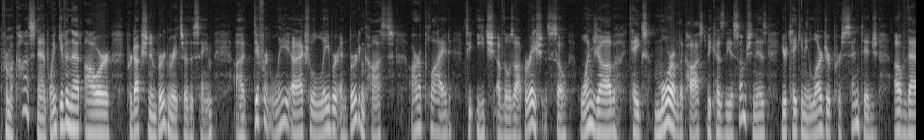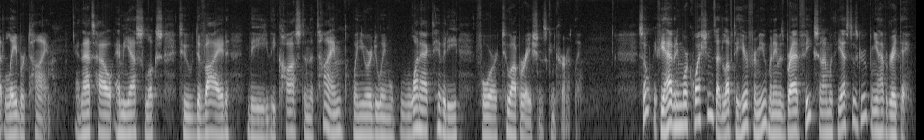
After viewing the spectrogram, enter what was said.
from a cost standpoint, given that our production and burden rates are the same, uh, different la- uh, actual labor and burden costs are applied to each of those operations. So one job takes more of the cost because the assumption is you're taking a larger percentage of that labor time. And that's how MES looks to divide the, the cost and the time when you are doing one activity for two operations concurrently. So if you have any more questions, I'd love to hear from you. My name is Brad Feakes and I'm with the Estes Group and you have a great day.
